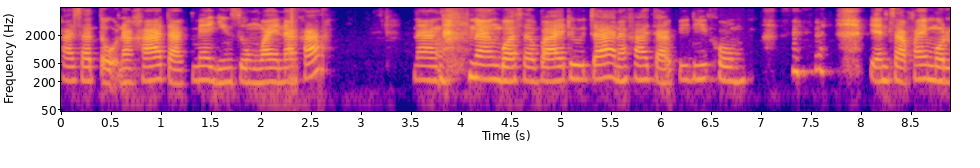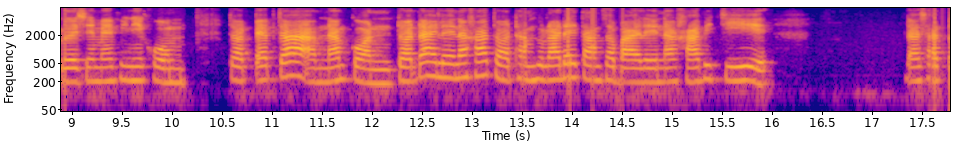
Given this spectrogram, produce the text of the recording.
คาซาโตะนะคะ จากแม่หญิงสูงวัยนะคะ นางนางบอสบายทุจ้านะคะ จากพี่นิคม เปลี่ยนสับให้หมดเลยใช่ไหมพี่นิคม จอดแป๊บจ้าอาบน้ำก่อน จอดได้เลยนะคะ จอดทำธุระได้ตามสบายเลยนะคะพี่จีดาชาโต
